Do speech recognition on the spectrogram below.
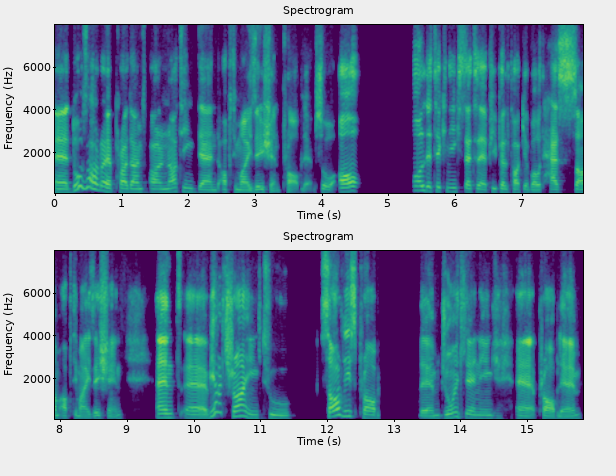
uh, those are uh, paradigms are nothing than the optimization problem. So all, all the techniques that uh, people talk about has some optimization. And uh, we are trying to solve this problem, joint learning problem,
